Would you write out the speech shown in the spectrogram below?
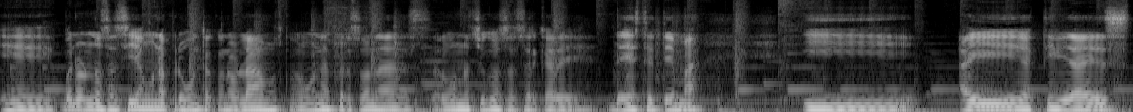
Eh, bueno, nos hacían una pregunta cuando hablábamos con algunas personas, algunos chicos acerca de, este tema. Y hay actividades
